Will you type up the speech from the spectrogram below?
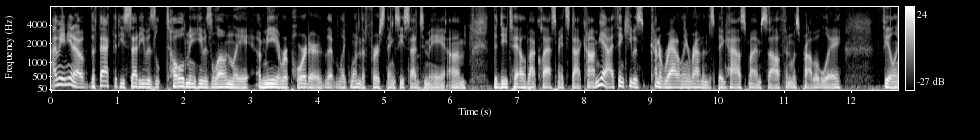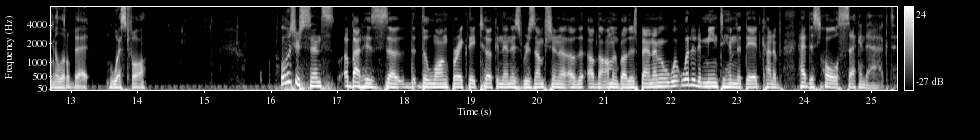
I mean, you know, the fact that he said he was told me he was lonely. Uh, me, a reporter, that like one of the first things he said to me, um, the detail about classmates.com. Yeah, I think he was kind of rattling around in this big house by himself and was probably feeling a little bit wistful. What was your sense about his uh, the, the, long break they took and then his resumption of the of the Allman Brothers band? I mean, what, what did it mean to him that they had kind of had this whole second act?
